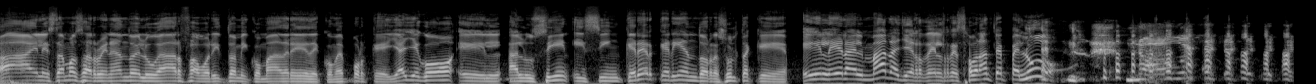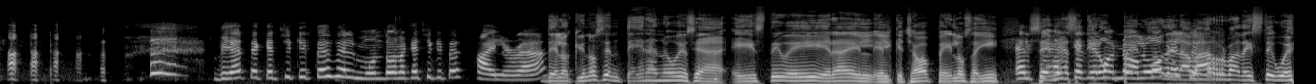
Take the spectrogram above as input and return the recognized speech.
Ay, le estamos arruinando el lugar favorito a mi comadre de comer porque ya llegó el Alucín y sin querer queriendo resulta que él era el manager del restaurante peludo. No, güey. Fíjate qué chiquito es el mundo, ¿no? Qué chiquito es Tyler, ¿verdad? De lo que uno se entera, ¿no, güey? O sea, este güey era el, el que echaba pelos ahí. El se que- me el hace que que, era un "No, pelo de la cóbreselo". barba de este güey.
